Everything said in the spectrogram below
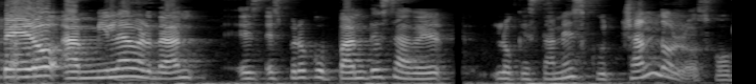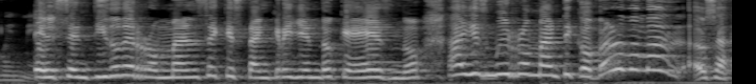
pero a mí la verdad es, es preocupante saber lo que están escuchando los jóvenes. El sentido de romance que están creyendo que es, ¿no? Ay, es muy romántico. bla. O sea,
